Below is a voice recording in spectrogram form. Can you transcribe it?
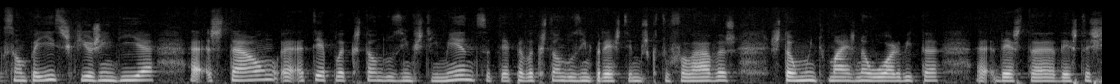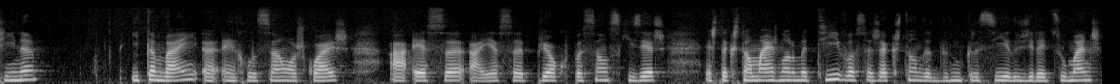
que são países que hoje em dia estão, até pela questão dos investimentos, até pela questão dos empréstimos que tu falavas, estão muito mais na órbita desta, desta China e também em relação aos quais há essa, há essa preocupação, se quiseres, esta questão mais normativa, ou seja, a questão da democracia dos direitos humanos,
